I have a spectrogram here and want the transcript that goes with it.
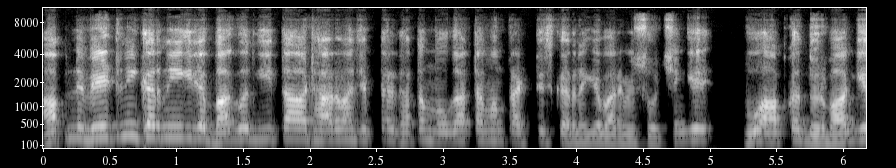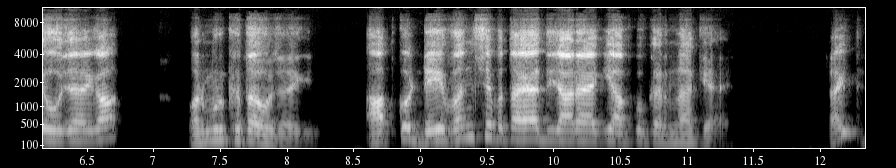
आपने वेट नहीं करनी है कि जब भगवत गीता अठारवा चैप्टर खत्म होगा, तब हम प्रैक्टिस करने के बारे में सोचेंगे। वो आपका दुर्भाग्य हो जाएगा और मूर्खता हो जाएगी। आपको डे वन से बताया जा रहा है कि आपको करना क्या है। राइट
